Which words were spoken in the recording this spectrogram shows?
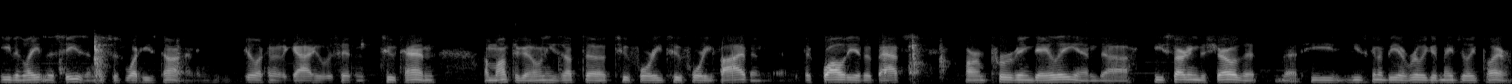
even late in the season, which is what he's done. I mean, you're looking at a guy who was hitting 210 a month ago, and he's up to 240, 245, and the quality of at bats are improving daily, and uh, he's starting to show that that he he's going to be a really good major league player.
